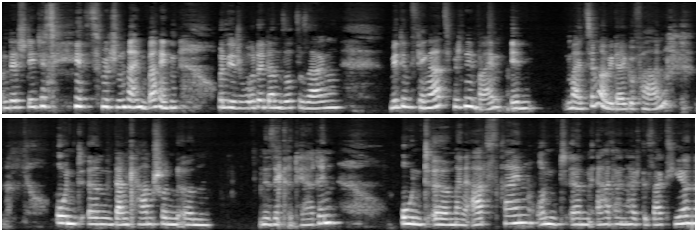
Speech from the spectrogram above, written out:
und der steht jetzt hier zwischen meinen Beinen. Und ich wurde dann sozusagen mit dem Finger zwischen den Beinen in mein Zimmer wieder gefahren. Und ähm, dann kam schon ähm, eine Sekretärin und äh, mein Arzt rein und ähm, er hat dann halt gesagt, hier,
